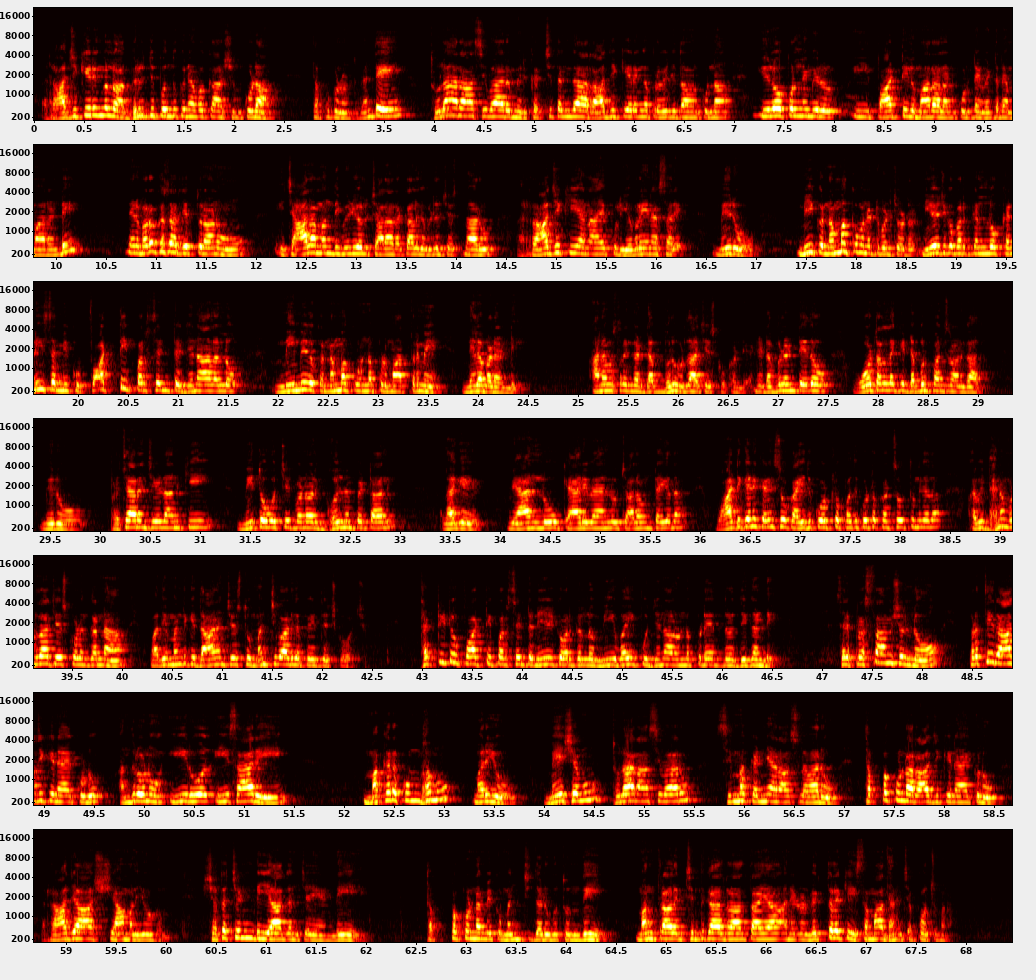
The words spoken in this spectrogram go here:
రాజకీయ రంగంలో అభివృద్ధి పొందుకునే అవకాశం కూడా తప్పకుండా ఉంటుంది. అంటే తులారాశి వారు మీరు ఖచ్చితంగా రాజకీయ రంగం ప్రవేశిద్దాం అనుకున్నా ఈ లోపలనే మీరు ఈ పార్టీలు మారాలనుకుంటే వెంటనే మారండి. నేను మరొకసారి చెప్తున్నాను ఈ చాలామంది వీడియోలు చాలా రకాలుగా వీడియోలు చేస్తున్నారు. రాజకీయ నాయకులు ఎవరైనా సరే మీరు మీకు నమ్మకం ఉన్నటువంటి చోట నియోజకవర్గంలో కనీసం మీకు ఫార్టీ పర్సెంట్ జనాలలో మీ మీద ఒక నమ్మకం ఉన్నప్పుడు మాత్రమే నిలబడండి. అనవసరంగా డబ్బులు వృధా చేసుకోకండి. అంటే డబ్బులు అంటే ఏదో ఓటర్లకి డబ్బులు పంచడం అని కాదు. మీరు ప్రచారం చేయడానికి మీతో వచ్చేటువంటి వాళ్ళకి భోజనం పెట్టాలి. అలాగే వ్యాన్లు క్యారీ వ్యాన్లు చాలా ఉంటాయి కదా. వాటికని కనీసం ఒక ఐదు కోట్లు పది కోట్లు ఖర్చు అవుతుంది కదా. అవి ధనం వృధా చేసుకోవడం కన్నా పది మందికి దానం చేస్తూ మంచివాడిగా పేరు తెచ్చుకోవచ్చు. థర్టీ టు ఫార్టీ పర్సెంట్ నియోజకవర్గంలో మీ వైపు జనాలు ఉన్నప్పుడే అందులో దిగండి. సరే ప్రస్తుతాంశంలో ప్రతి రాజకీయ నాయకుడు అందులోనూ ఈ రోజు ఈసారి మకర కుంభము మరియు మేషము తులారాశి వారు సింహకన్యా రాశుల వారు తప్పకుండా రాజకీయ నాయకులు రాజాశ్యామల యోగం శతచండి యాగం చేయండి. తప్పకుండా మీకు మంచి జరుగుతుంది. మంత్రాలకు చింతకాలు రాలుతాయా అనేటువంటి వ్యక్తులకి సమాధానం చెప్పవచ్చు మనం.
